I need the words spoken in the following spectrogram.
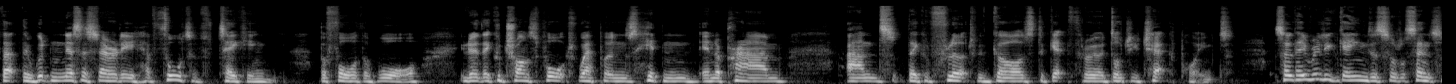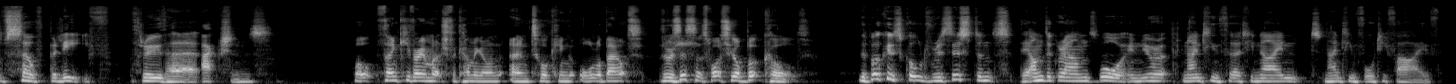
that they wouldn't necessarily have thought of taking before the war. You know, they could transport weapons hidden in a pram and they could flirt with guards to get through a dodgy checkpoint. So they really gained a sort of sense of self belief through their actions. Well, thank you very much for coming on and talking all about the resistance. What's your book called? The book is called Resistance The Underground War in Europe, 1939 to 1945.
